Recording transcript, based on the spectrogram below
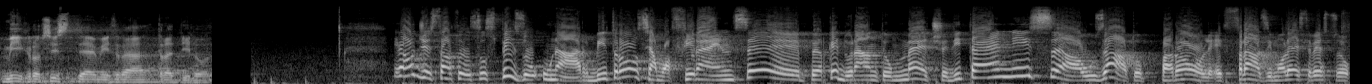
microsistemi tra, tra di loro. Oggi è stato sospeso un arbitro, siamo a Firenze, perché durante un match di tennis ha usato parole e frasi moleste verso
